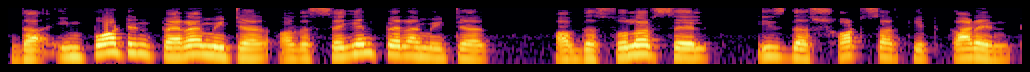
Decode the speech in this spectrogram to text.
the important parameter or the second parameter of the solar cell is the short circuit current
